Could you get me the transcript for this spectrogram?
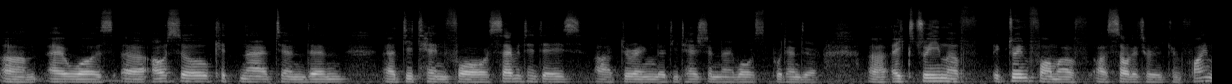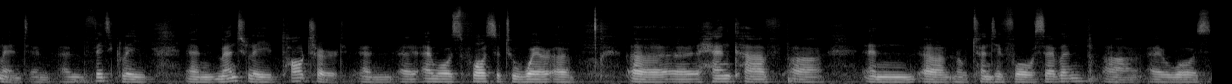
um, I was uh, also kidnapped and then uh, detained for 17 days. Uh, during the detention, I was put under uh, extreme of extreme form of uh, solitary confinement and, and physically and mentally tortured. And uh, I was forced to wear a, a handcuff and no 24/7. I was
